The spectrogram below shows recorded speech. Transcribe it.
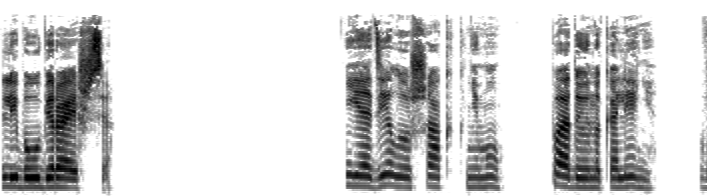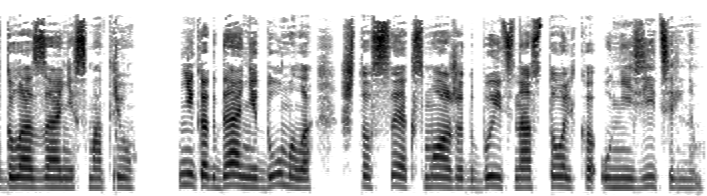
либо убираешься». Я делаю шаг к нему, падаю на колени, в глаза не смотрю. Никогда не думала, что секс может быть настолько унизительным.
